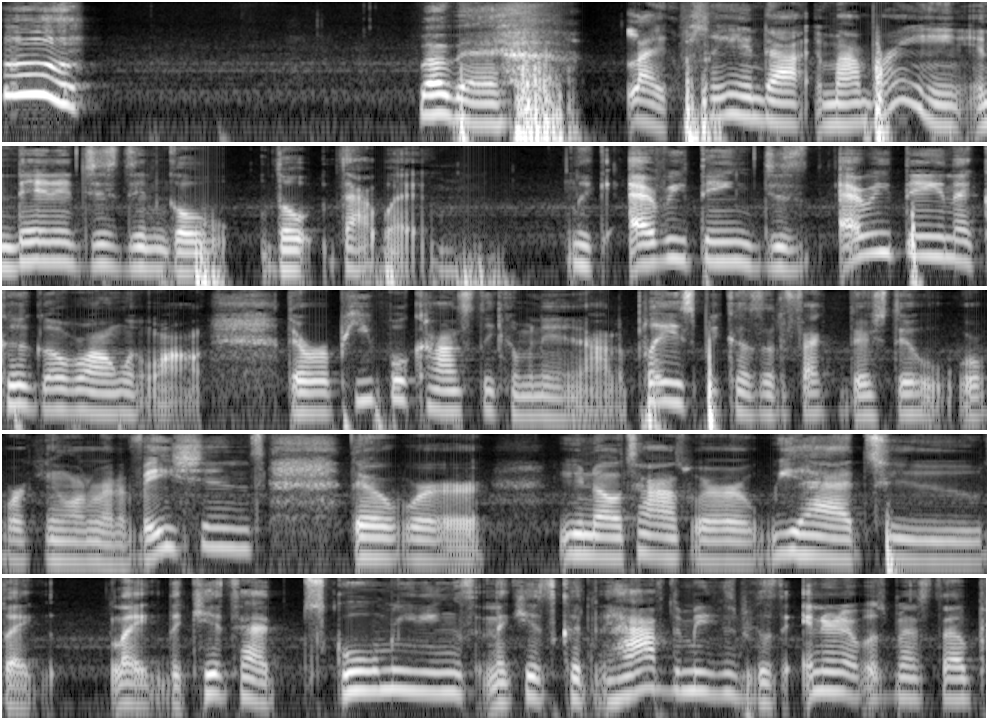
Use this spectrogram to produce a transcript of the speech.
My bad. Like planned out in my brain. And then it just didn't go th- that way like everything, just everything that could go wrong went wrong. There were people constantly coming in and out of place because of the fact that they're still were working on renovations. There were, you know, times where we had to like like the kids had school meetings and the kids couldn't have the meetings because the internet was messed up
